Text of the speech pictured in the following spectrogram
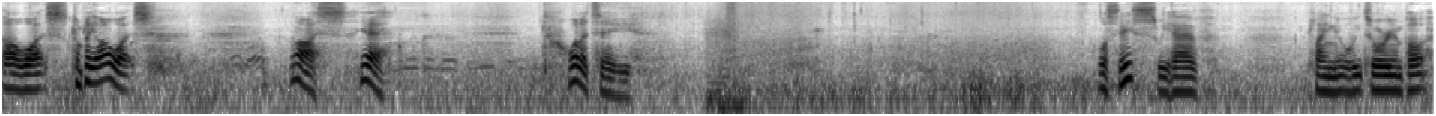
R whites, complete R whites. Nice, yeah. Quality. What's this? We have plain little Victorian pot.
